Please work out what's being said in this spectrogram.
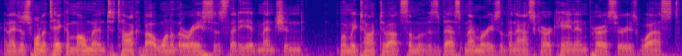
And I just want to take a moment to talk about one of the races that he had mentioned when we talked about some of his best memories of the NASCAR K&N Pro Series West.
